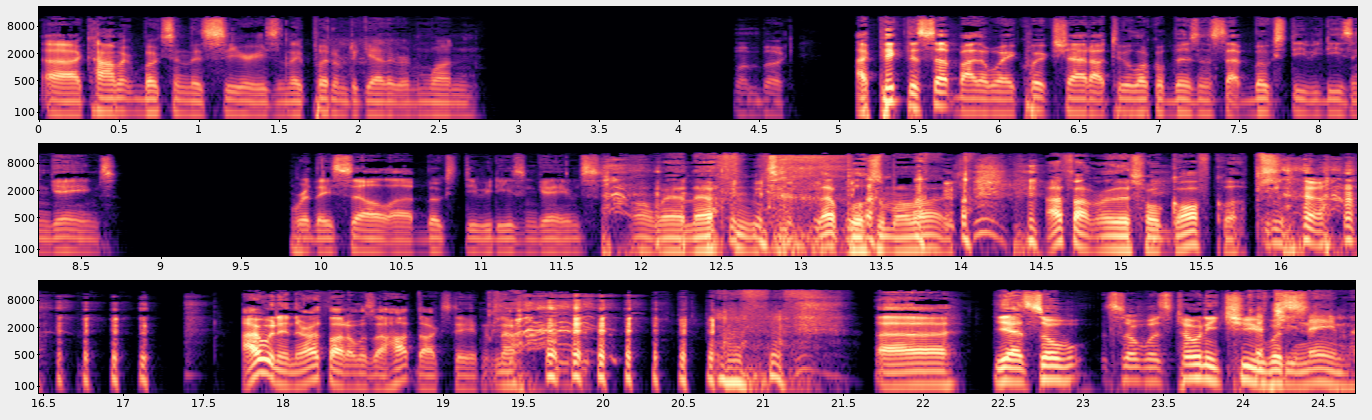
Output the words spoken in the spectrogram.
uh, comic books in this series, and they put them together in one one book. I picked this up, by the way. Quick shout out to a local business that books DVDs and games, where they sell uh, books, DVDs, and games. Oh man, that that blows my mind. I thought maybe this whole golf clubs. I went in there. I thought it was a hot dog stand. No. uh, yeah. So, so was Tony Chu? Catchy Was, name.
